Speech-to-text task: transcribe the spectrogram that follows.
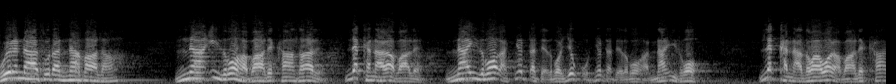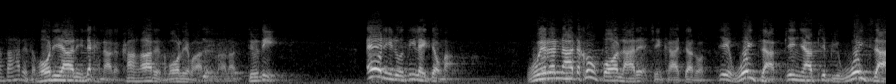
ဝေဒနာဆိုတာနာမ်ပါလားနာဤသဘောဟာဘာလဲခံစားတယ်လက္ခဏာကဘာလဲနာဤသဘောကညှက်တတ်တဲ့သဘောရုပ်ကိုညှက်တတ်တဲ့သဘောကနာဤသဘောလက္ခဏာသဘာဝကဘာလဲခံစားတဲ့သဘောတရားလေးလက္ခဏာကခံစားတဲ့သဘောလေးပါလေပါလားဒီသိအဲ့ဒီလိုသိလိုက်တော့မှဝေဒနာတစ်ခုပေါ်လာတဲ့အချိန်ခါကျတော့ပြည့်ဝိဇ္ဇာပညာဖြစ်ပြီးဝိဇ္ဇာ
